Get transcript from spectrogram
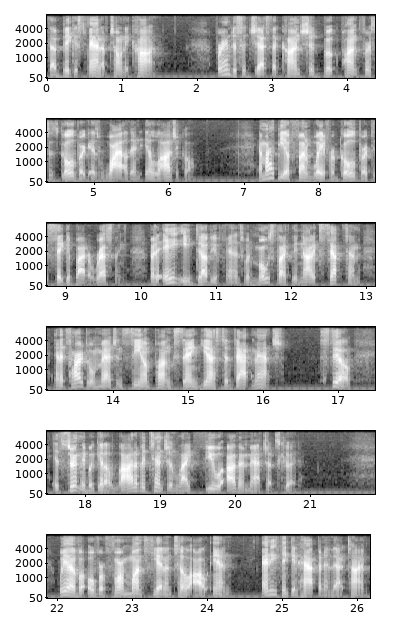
the biggest fan of Tony Khan. For him to suggest that Khan should book Punk versus Goldberg is wild and illogical. It might be a fun way for Goldberg to say goodbye to wrestling, but AEW fans would most likely not accept him, and it's hard to imagine CM Punk saying yes to that match. Still, it certainly would get a lot of attention like few other matchups could. We have over four months yet until All In. Anything can happen in that time.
